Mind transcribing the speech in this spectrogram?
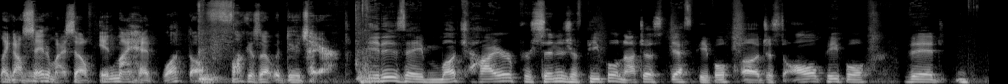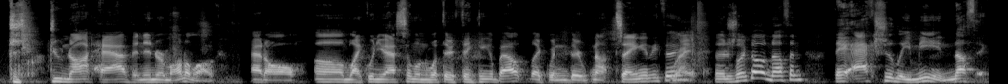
like I'll say to myself in my head, "What the fuck is up with dude's hair?" It is a much higher percentage of people, not just deaf people, uh, just all people that just do not have an inner monologue at all. Um, like when you ask someone what they're thinking about, like when they're not saying anything, Right. and they're just like, "Oh, nothing." They actually mean nothing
